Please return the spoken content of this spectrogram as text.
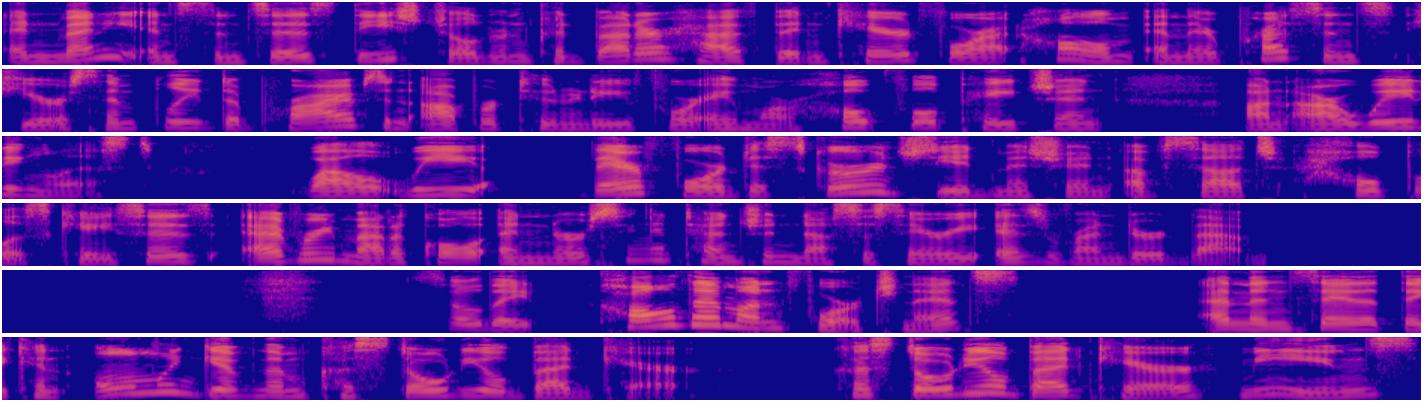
In many instances, these children could better have been cared for at home, and their presence here simply deprives an opportunity for a more hopeful patient on our waiting list. While we therefore discourage the admission of such hopeless cases, every medical and nursing attention necessary is rendered them. So they call them unfortunates and then say that they can only give them custodial bed care. Custodial bed care means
